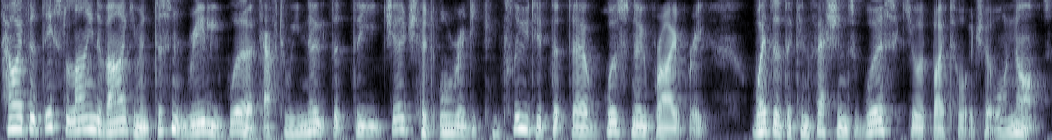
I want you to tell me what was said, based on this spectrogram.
However, this line of argument doesn't really work after we note that the judge had already concluded that there was no bribery, whether the confessions were secured by torture or not.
